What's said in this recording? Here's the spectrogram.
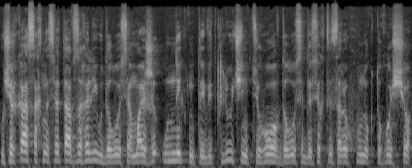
У Черкасах на свята взагалі вдалося майже уникнути відключень. Цього вдалося досягти за рахунок того, що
